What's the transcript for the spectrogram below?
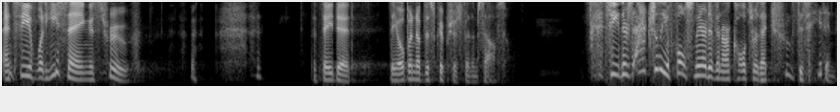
and see if what he's saying is true. but they did. They opened up the scriptures for themselves. See, there's actually a false narrative in our culture that truth is hidden.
